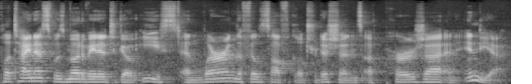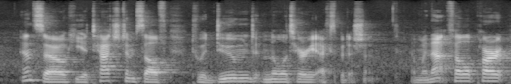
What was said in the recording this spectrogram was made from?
Plotinus was motivated to go east and learn the philosophical traditions of Persia and India, and so he attached himself to a doomed military expedition. And when that fell apart,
